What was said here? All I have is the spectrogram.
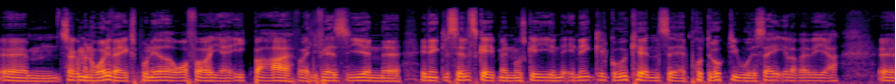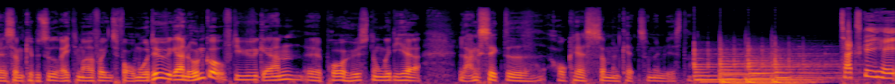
Øhm, så kan man hurtigt være eksponeret over for, ja, ikke bare, hvad jeg lige vil sige, en, øh, en enkelt selskab, selskab, men måske en, en enkelt godkendelse af et produkt i USA, eller hvad ved jeg, øh, som kan betyde rigtig meget for ens formue. Det vil vi gerne undgå, fordi vi vil gerne øh, prøve at høste nogle af de her langsigtede afkast, som man kan som investor. Tak skal I have.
